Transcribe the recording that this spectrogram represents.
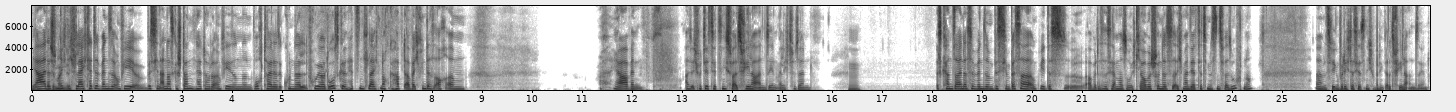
Ja, das ist schon richtig. Vielleicht hätte, wenn sie irgendwie ein bisschen anders gestanden hätte oder irgendwie so einen Bruchteil der Sekunde früher losgehen, hätte sie ihn vielleicht noch gehabt, aber ich finde das auch, ähm, ja, wenn, also ich würde jetzt jetzt nicht so als Fehler ansehen, um ehrlich zu sein. Hm. Es kann sein, dass sie, wenn sie ein bisschen besser irgendwie das, äh, aber das ist ja immer so. Ich glaube schon, dass, ich meine, sie hat es jetzt mindestens versucht, ne? Ähm, deswegen würde ich das jetzt nicht unbedingt als Fehler ansehen.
